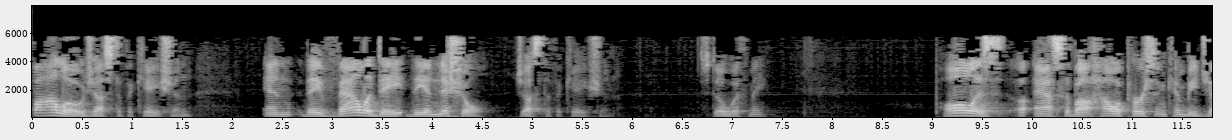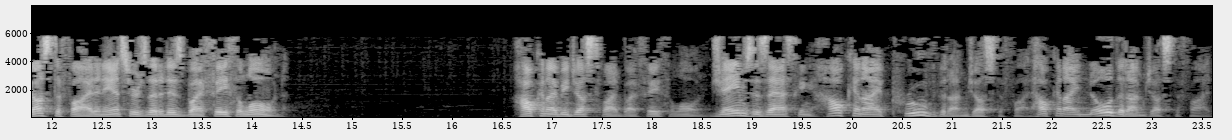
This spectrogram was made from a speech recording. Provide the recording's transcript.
follow justification and they validate the initial justification. Still with me? Paul is uh, asked about how a person can be justified and answers that it is by faith alone. How can I be justified by faith alone? James is asking, how can I prove that I'm justified? How can I know that I'm justified?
